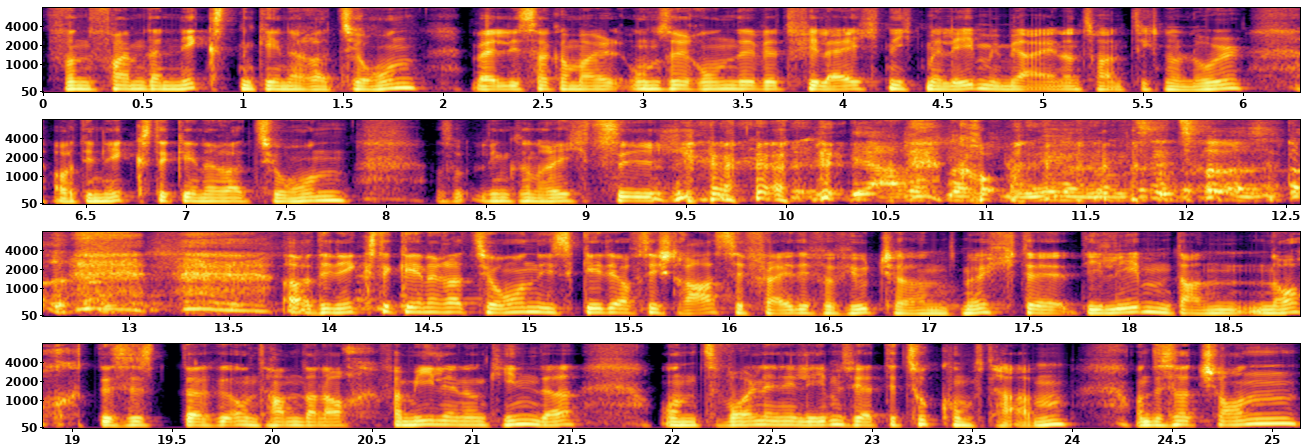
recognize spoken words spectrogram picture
von vor allem der nächsten Generation, weil ich sage mal, unsere Runde wird vielleicht nicht mehr leben im Jahr 2100, aber die nächste Generation, also links und rechts sehe ich. Wir arbeiten aber die nächste Generation ist, geht ja auf die Straße, Friday for Future, und möchte, die leben dann noch, das ist, und haben dann auch Familien und Kinder und wollen eine lebenswerte Zukunft haben. Und es hat schon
